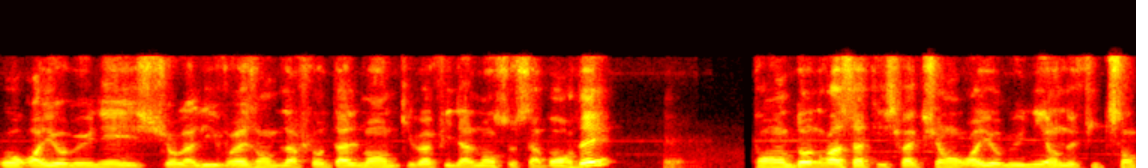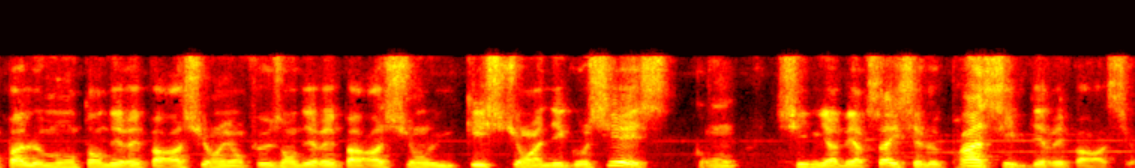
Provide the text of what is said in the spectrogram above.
au Royaume-Uni sur la livraison de la flotte allemande qui va finalement se saborder, qu'on donnera satisfaction au Royaume-Uni en ne fixant pas le montant des réparations et en faisant des réparations une question à négocier. Ce qu'on signe à Versailles, c'est le principe des réparations.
